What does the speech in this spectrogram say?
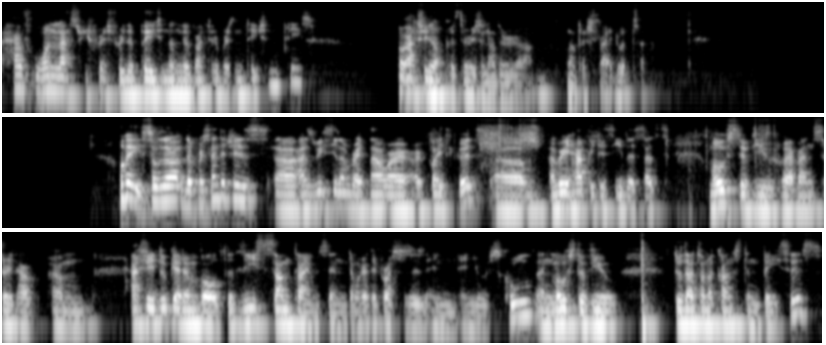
have one last refresh for the page and then go back to the presentation, please? Oh, actually, no, because there is another um, another slide with. Uh... Okay, so the, the percentages, uh, as we see them right now, are, are quite good. Um, I'm very happy to see this, that most of you who have answered have um, actually do get involved at least sometimes in democratic processes in, in your school, and most of you do that on a constant basis.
